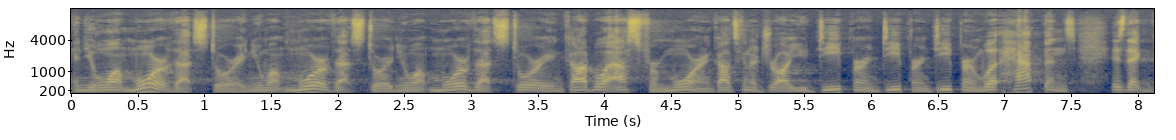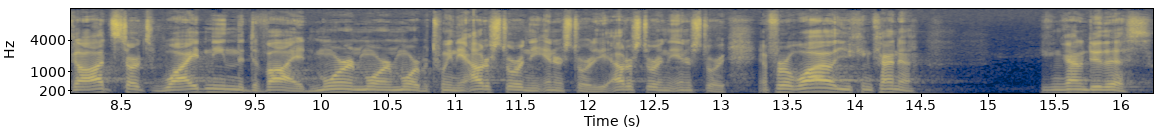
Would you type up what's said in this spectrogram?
And you'll want more of that story, and you'll want more of that story, and you'll want more of that story, and God will ask for more, and God's gonna draw you deeper and deeper and deeper. And what happens is that God starts widening the divide more and more and more between the outer story and the inner story, the outer story and the inner story. And for a while, you can kind of, you can kind of do this.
